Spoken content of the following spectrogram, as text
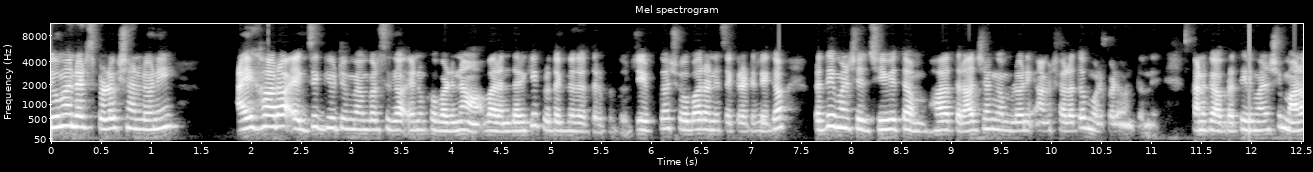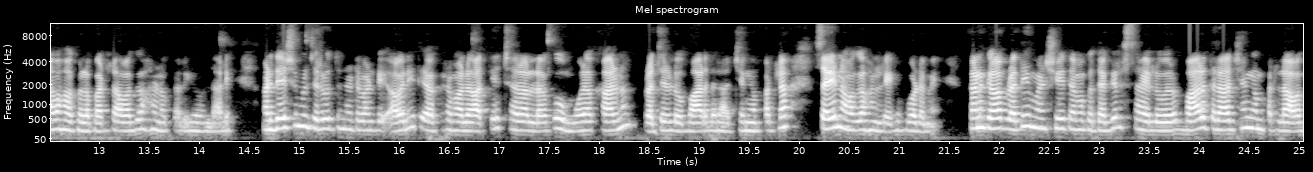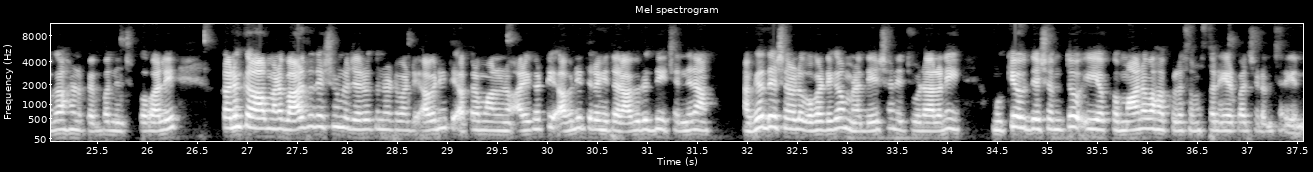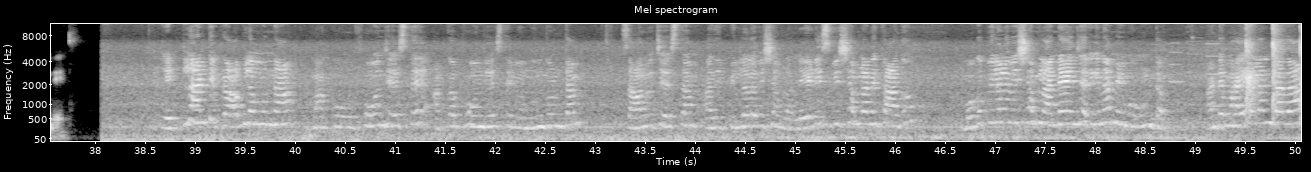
Human rights ప్రొడక్షన్లోని ఐహారా executive మెంబర్స్గా ఎన్నుకోబడిన వారందరికీ కృతజ్ఞత తెలుపుతూ చీఫ్గా శోభారాణి సెక్రటరీగా ప్రతి మనిషి జీవితం భారత రాజ్యాంగంలోని అంశాలతో ముడిపడి ఉంటుంది. కనుక ప్రతి మనిషి మానవ హక్కుల పట్ల అవగాహన కలిగి ఉండాలి. మన దేశంలో జరుగుతున్నటువంటి అవినీతి అక్రమాలు అత్యాచారాలకు మూల కారణం ప్రజలు భారత రాజ్యాంగం పట్ల సరైన అవగాహన లేకపోవడమే. కనుక ప్రతి మనిషి తమకు దగ్గర స్థాయిలో భారత రాజ్యాంగం పట్ల అవగాహన పెంపొందించుకోవాలి. కనుక మన భారతదేశంలో జరుగుతున్నటువంటి అవినీతి అక్రమాలను అరికట్టి అవినీతి రహిత అభివృద్ధి చెందిన అగ్రదేశాలలో ఒకటిగా మన దేశాన్ని చూడాలని ముఖ్య ఉద్దేశంతో ఈ యొక్క మానవ హక్కుల సంస్థను ఏర్పరచడం జరిగింది. ఎట్లాంటి ప్రాబ్లం ఉన్నా మాకు ఫోన్ చేస్తే అక్క ఫోన్ చేస్తే మేము ముందుంటాం సాల్వ్ చేస్తాం. అది పిల్లల విషయంలో లేడీస్ విషయంలోనే కాదు మగ పిల్లల విషయంలో అన్యాయం జరిగినా మేము ఉంటాం. అంటే మహిళలను కదా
